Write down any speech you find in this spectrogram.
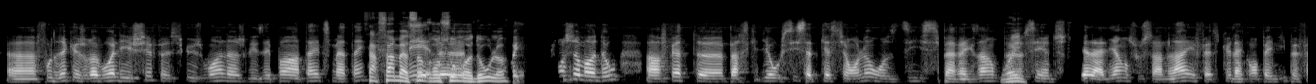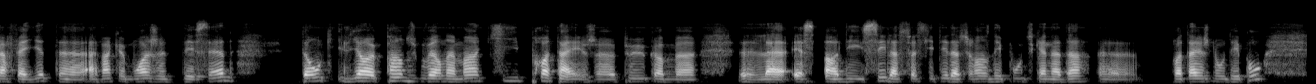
Il euh, faudrait que je revoie les chiffres, excuse-moi, là, je ne les ai pas en tête ce matin. Ça ressemble à ça, grosso modo, là. Oui, Grosso modo, en fait, euh, parce qu'il y a aussi cette question-là, on se dit si par exemple euh, c'est Industriel Alliance ou Sun Life, est-ce que la compagnie peut faire faillite euh, avant que moi je décède? Donc, il y a un pan du gouvernement qui protège, un peu comme la SADC, la Société d'assurance dépôt du Canada, protège nos dépôts.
